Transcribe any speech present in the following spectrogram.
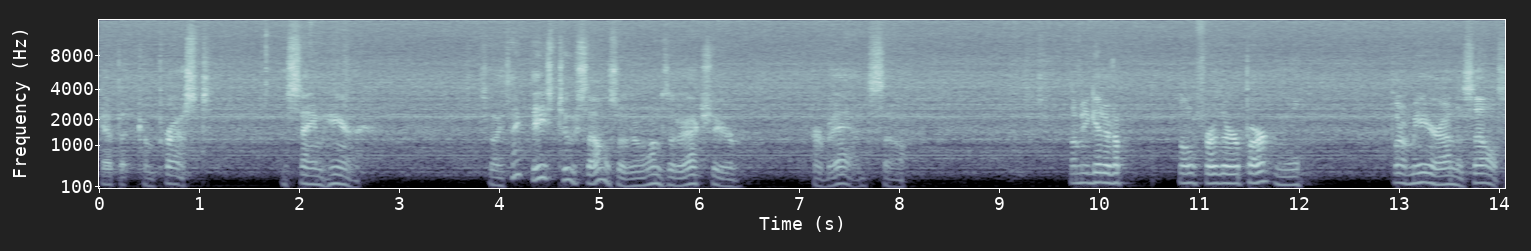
kept it compressed. The same here. So I think these two cells are the ones that are actually are, are bad, so. Let me get it up a little further apart and we'll put a meter on the cells.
